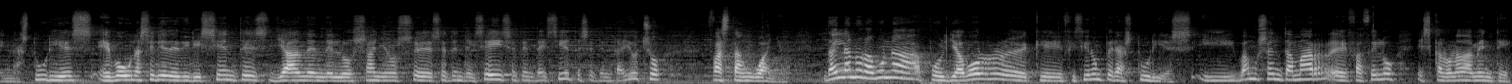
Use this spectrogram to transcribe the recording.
en Asturias, evo una serie de dirigentes ya dende los años eh, 76, 77, 78, fastan guaño. Dai la norabona pol labor eh, que fixeron per Asturias e vamos a entamar eh, facelo escalonadamente.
